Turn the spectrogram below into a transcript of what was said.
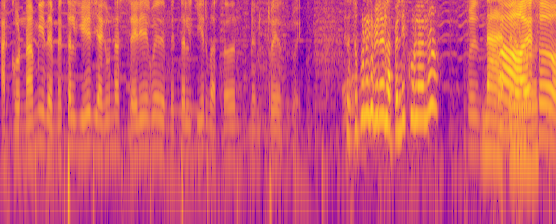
a Konami de Metal Gear y haga una serie, güey, de Metal Gear basada en el 3, güey. Se supone que viene la película, ¿no? Pues no, eso,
